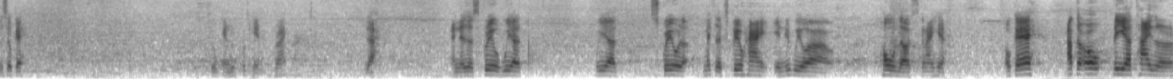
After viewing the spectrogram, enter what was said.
It's okay. So can we put here, right? Yeah. And there's a screw. We are we are screw make the screw high, and it will uh, hold the canal here. Okay. After all, please tie the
